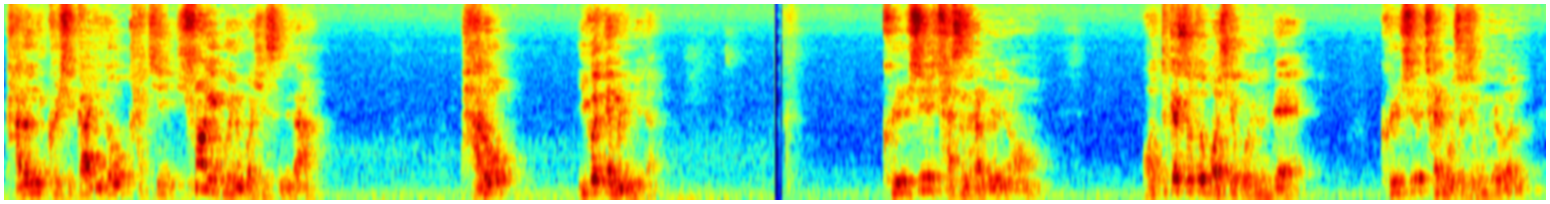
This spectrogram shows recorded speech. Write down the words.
다른 글씨까지도 같이 흉하게 보이는 것이 있습니다. 바로 이것 때문입니다. 글씨 잘 쓴 사람들은요, 어떻게 써도 멋있게 보이는데, 글씨를 잘 못 쓰신 분들은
